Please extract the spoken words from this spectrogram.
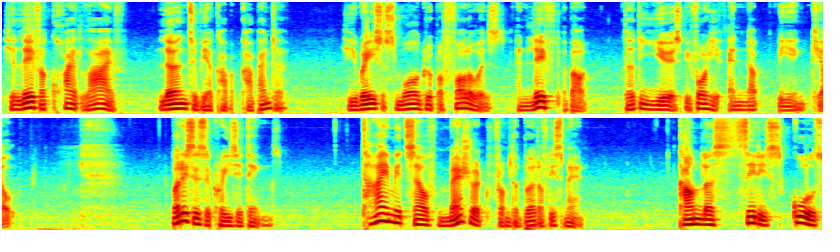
He lived a quiet life, learned to be a carpenter. He raised a small group of followers and lived about 30 years before he ended up being killed. But this is a crazy thing. Time itself measured from the birth of this man. Countless cities, schools,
